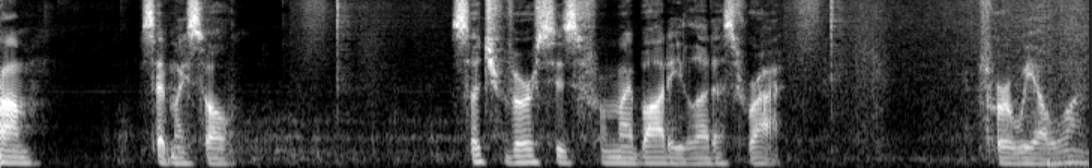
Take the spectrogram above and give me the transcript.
Come, said my soul. Such verses for my body let us write, for we are one.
